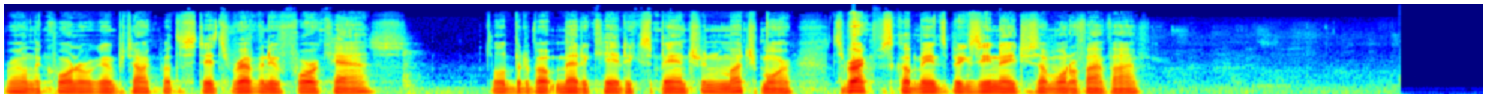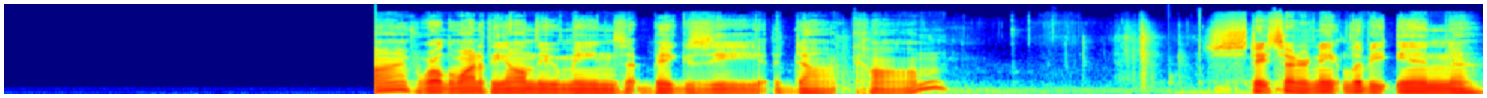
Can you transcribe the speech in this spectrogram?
around the corner. We're going to be talking about the state's revenue forecast, a little bit about Medicaid expansion, much more. It's the Breakfast Club Maine's Big Z, 927 1055. Live worldwide at the all new BigZ.com. State Senator Nate Libby in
